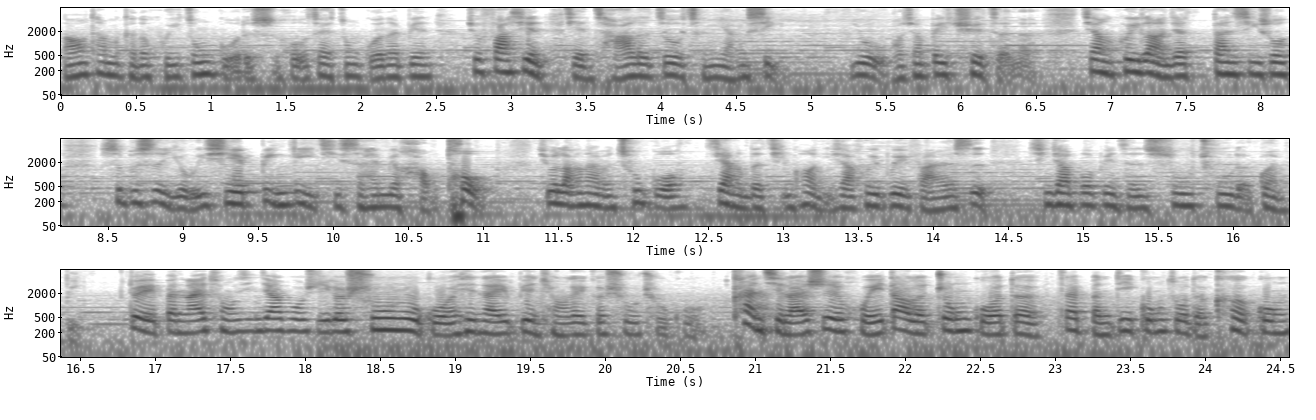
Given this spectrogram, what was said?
然后他们可能回中国的时候，在中国那边就发现检查了之后呈阳性，又好像被确诊了，这样会让人家担心说，是不是有一些病例其实还没有好透，就让他们出国？这样的情况底下，会不会反而是新加坡变成输出的冠病？对，本来从新加坡是一个输入国，现在又变成了一个输出国。看起来是回到了中国的在本地工作的客工，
